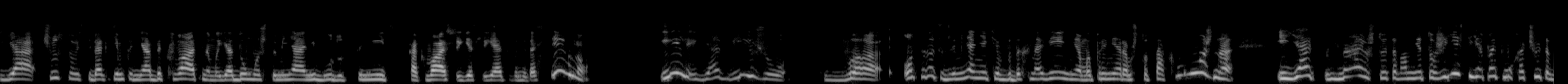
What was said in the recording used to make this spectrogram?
я чувствую себя каким-то неадекватным, и я думаю, что меня не будут ценить как Васю, если я этого не достигну, или я вижу, в... он становится для меня неким вдохновением и примером, что так можно, и я знаю, что это во мне тоже есть, и я поэтому хочу это,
